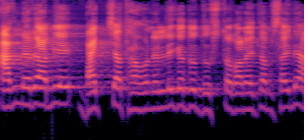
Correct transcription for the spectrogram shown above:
আপনারা আমি বাচ্চা থাহনের লিগে তো দুস্থ বানাইতাম, চাই না?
